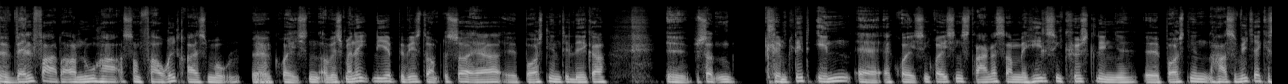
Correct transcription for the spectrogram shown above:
øh, valgfarter og nu har som favoritrejsemål øh, Ja. Kroatien. Og hvis man ikke lige er bevidst om det, så er øh, Bosnien, det ligger øh, sådan klemt lidt inden af, af Kroatien. Kroatien strækker sig med hele sin kystlinje. Øh, Bosnien har, så vidt jeg kan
